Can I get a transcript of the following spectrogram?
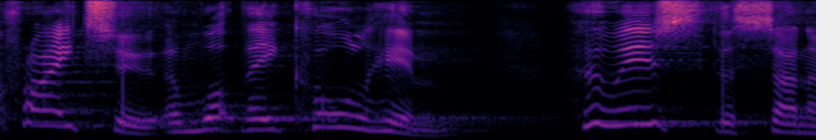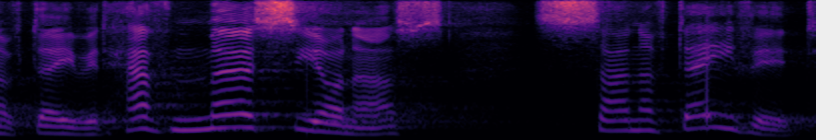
cry to and what they call him. Who is the Son of David? Have mercy on us, Son of David.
